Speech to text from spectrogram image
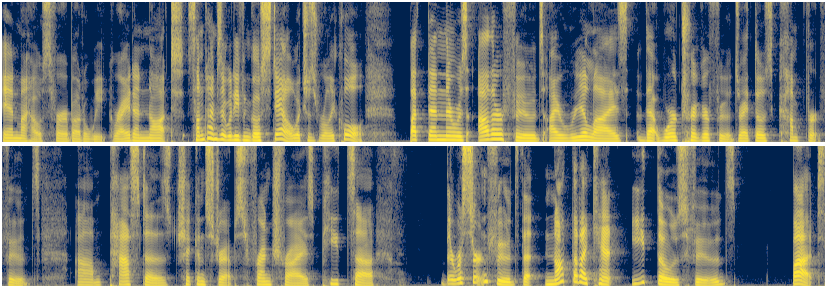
in my house for about a week, right? And not, sometimes it would even go stale, which is really cool. But then there was other foods I realized that were trigger foods, right? Those comfort foods, um, pastas, chicken strips, French fries, pizza. There were certain foods that, not that I can't eat those foods, but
